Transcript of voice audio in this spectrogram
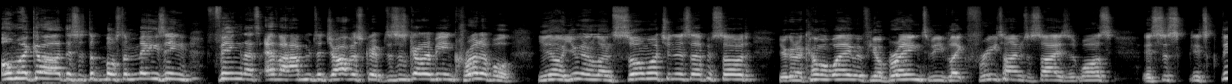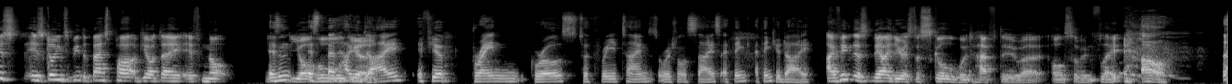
Oh my god, this is the most amazing thing that's ever happened to JavaScript. This is going to be incredible. You know, you're going to learn so much in this episode. You're going to come away with your brain to be like three times the size it was. It's just, it's this is going to be the best part of your day, if not Isn't, your isn't whole that how you die? If your brain grows to three times its original size, I think I think you die. I think this, the idea is the skull would have to uh, also inflate. Oh.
